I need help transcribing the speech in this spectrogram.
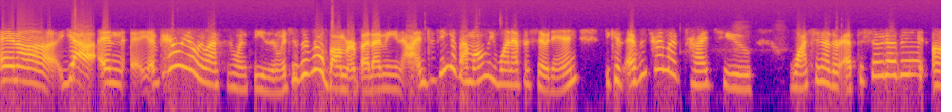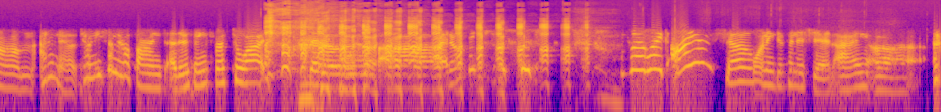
and uh yeah and apparently only lasted one season which is a real bummer but i mean I, the thing is i'm only one episode in because every time i've tried to watch another episode of it um i don't know tony somehow finds other things for us to watch so uh, i don't think but like i am so wanting to finish it i uh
